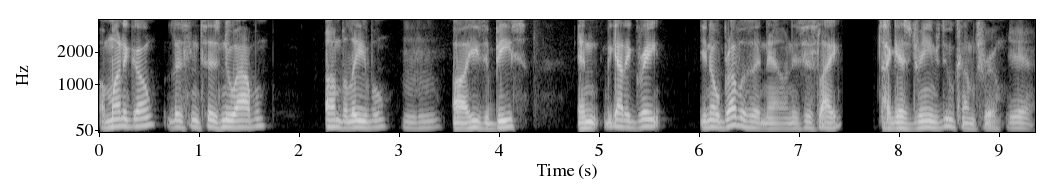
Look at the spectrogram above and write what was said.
a month ago. Listening to his new album, unbelievable. Mm-hmm. Uh, he's a beast, and we got a great you know brotherhood now. And it's just like I guess dreams do come true. Yeah.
